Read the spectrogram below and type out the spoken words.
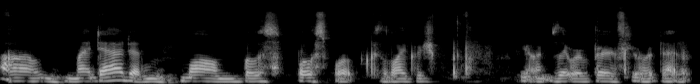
um, my dad and mom both both spoke the language. You know, they were very fluent at it.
